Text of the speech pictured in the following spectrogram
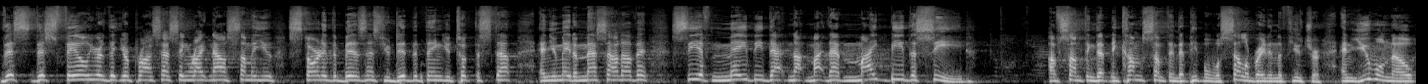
This, this failure that you're processing right now, some of you started the business, you did the thing, you took the step, and you made a mess out of it. See if maybe that, not, that might be the seed of something that becomes something that people will celebrate in the future. And you will know,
